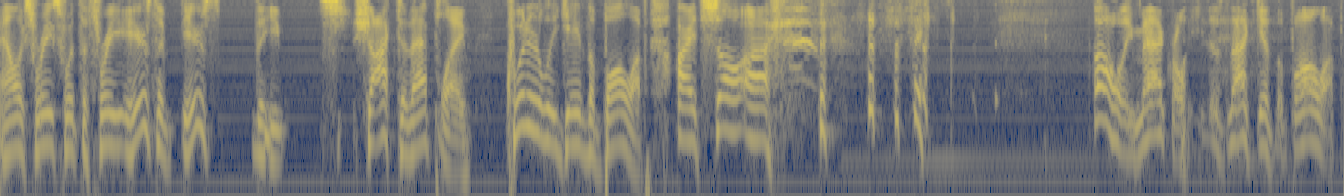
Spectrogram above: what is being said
Alex Reese with the three. Here's the here's the shock to that play. Quinerly gave the ball up. All right, so uh, holy mackerel, he does not give the ball up.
